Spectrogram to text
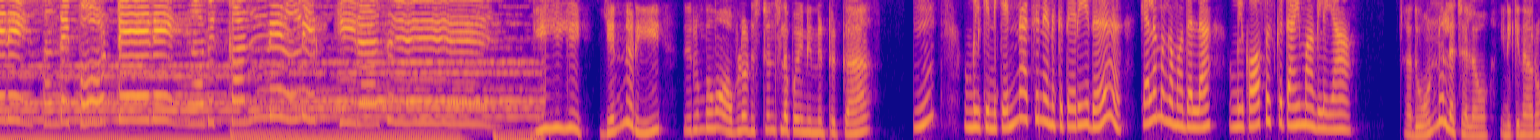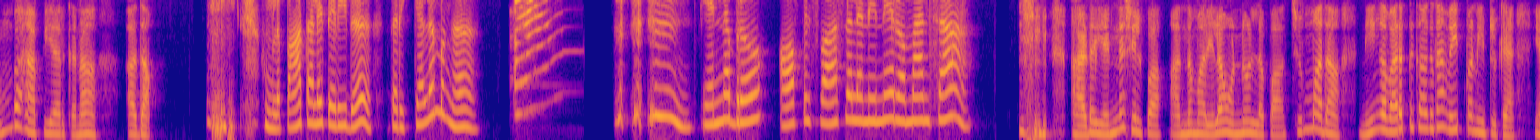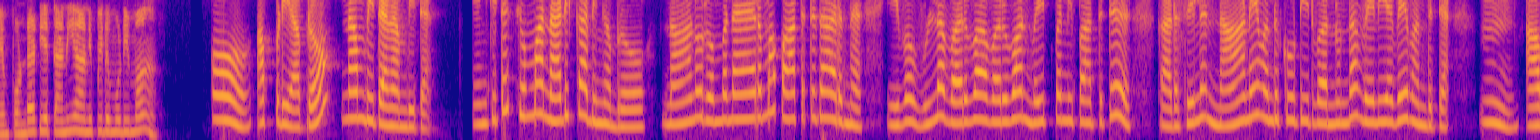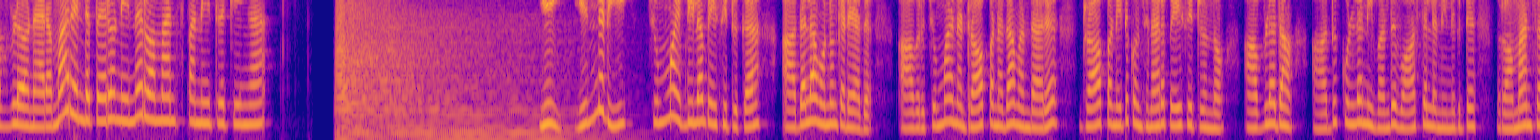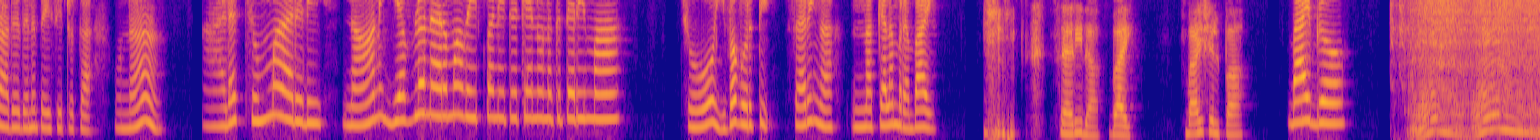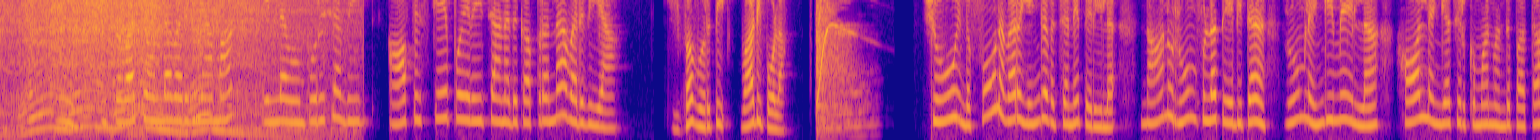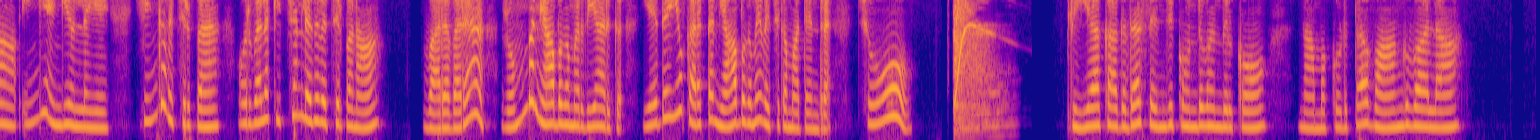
சண்டை போட்டேனே அது கண்ணில் நிற்கிறது. ஏய் என்னடி? திரும்பவும் அவ்வளோ டிஸ்டன்ஸ்ல போய் நின்னுட்டு இருக்க உங்களுக்கு இன்னைக்கு என்னாச்சுன்னு எனக்கு தெரியுது. கிளம்புங்க முதல்ல. உங்களுக்கு ஆஃபீஸ்க்கு டைம் ஆகலையா? அது ஒண்ணும் இல்ல செல்லம். இன்னைக்கு நான் ரொம்ப ஹாப்பியா இருக்கேனா? அதான். உங்களை பார்த்தாலே தெரியுது. சரி கிளம்புங்க. என்ன ப்ரோ ஆஃபீஸ் வாசல்ல நின்னே ரொமான்ஸா அட என்ன ஷில்பா? அந்த மாதிரிலாம் ஒன்றும் இல்லப்பா. சும்மாதான். நீங்க வரத்துக்காக தான் வெயிட் பண்ணிட்டு இருக்கேன் என் பொண்டாட்டிய தனியா அனுப்பிட முடியுமா? ஓ அப்படியா ப்ரோ நம்பிட்டேன் நம்பிட்டேன். என்கிட்ட சும்மா நடிக்காதீங்க ப்ரோ நானும் ரொம்ப நேரமா பார்த்துட்டு தான் இருந்தேன். இவ உள்ள வருவா வருவான்னு வெயிட் பண்ணி பார்த்துட்டு கடைசியில நானே வந்து கூட்டிட்டு வரணும் தான் வெளியவே வந்துட்டேன். ம் அவ்வளோ நேரமா ரெண்டு பேரும் நின்று ரொமான்ஸ் பண்ணிட்டு இருக்கீங்க ஏய் என்னடி? சும்மா இப்படிலாம் பேசிட்டு இருக்க அதெல்லாம் ஒன்றும் கிடையாது. அவர் சும்மா என்னை ட்ராப் பண்ண தான் வந்தாரு. ட்ராப் பண்ணிட்டு கொஞ்ச நேரம் பேசிட்டு இருந்தோம் அவ்வளோதான். அதுக்குள்ள நீ வந்து வாசல்ல நின்றுக்கிட்டு ரொமான்ஸ் அது இதுன்னு பேசிட்டு இருக்க உன்ன? அட சும்மா இருடி. நானும் எவ்வளோ நேரமா வெயிட் பண்ணிட்டு இருக்கேன்னு உனக்கு தெரியுமா? சோ இவ ஒருத்தி. சரிங்க நான் கிளம்புறேன். பாய் சரிடா. பாய் பாய் ஷில்பா. பாய் ப்ரோ இப்போவாச்சும் உள்ள வருவியாமா இல்ல உன் புருஷன் வீட் ஆஃபீஸ்க்கே போய் ரீச் ஆனதுக்கு அப்புறம் தான் வருவியா? இவ ஒருத்தி வாடி போலாம். ஷோ இந்த ஃபோனை வேற எங்கே வச்சேனே தெரியல. நானும் ரூம் ஃபுல்லாக தேடிட்டேன். ரூமில் எங்கேயுமே இல்லை. ஹாலில் எங்கேயாச்சும் இருக்குமான்னு வந்து பார்த்தா இங்கேயும் எங்கேயும் இல்லையே. எங்க வச்சிருப்பேன்? ஒருவேளை கிச்சனில் எது வச்சிருப்பேனா? வர வர ரொம்ப ஞாபக மருதியா இருக்குது எதையும் கரெக்டாக ஞாபகமே வச்சுக்க மாட்டேன்றேன். ஷோ. பிரியாக்காக தான் செஞ்சு கொண்டு வந்திருக்கோம். நாம் கொடுத்தா வாங்குவாளா?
